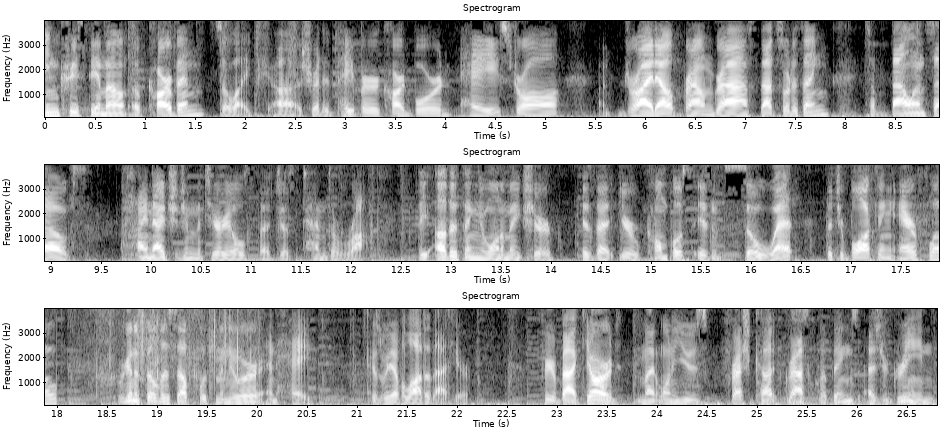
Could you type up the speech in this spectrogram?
increase the amount of carbon, so like uh, shredded paper, cardboard, hay, straw, dried out brown grass, that sort of thing, to balance out high nitrogen materials that just tend to rot. The other thing you wanna make sure is that your compost isn't so wet that you're blocking airflow. We're gonna fill this up with manure and hay because we have a lot of that here. For your backyard, you might wanna use fresh cut grass clippings as your green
